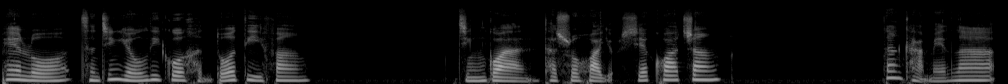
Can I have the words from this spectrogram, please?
佩罗曾经游历过很多地方，尽管他说话有些夸张，但卡梅拉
